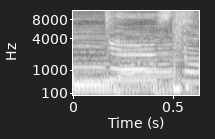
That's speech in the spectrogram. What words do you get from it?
Yeah.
